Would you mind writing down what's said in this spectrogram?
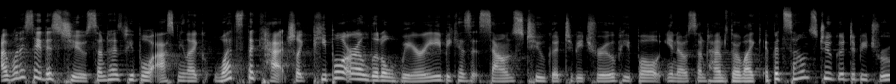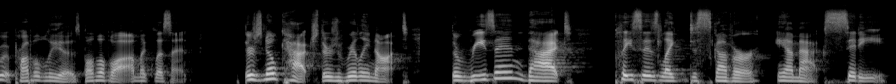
I want to say this too. Sometimes people ask me, like, what's the catch? Like, people are a little weary because it sounds too good to be true. People, you know, sometimes they're like, if it sounds too good to be true, it probably is, blah, blah, blah. I'm like, listen, there's no catch. There's really not. The reason that places like Discover, Amex, Citi,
